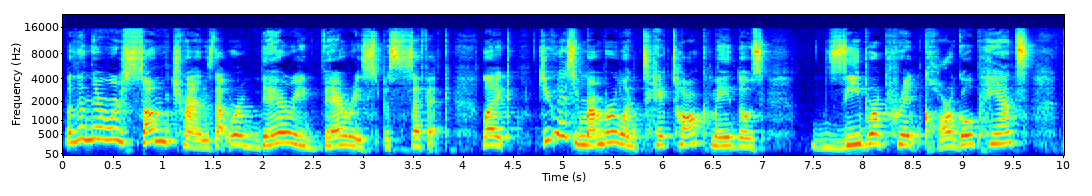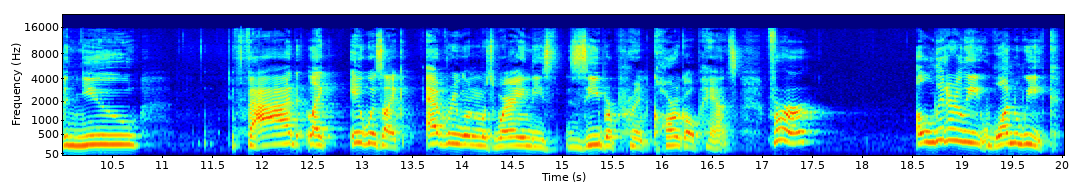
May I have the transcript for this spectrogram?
But then there were some trends that were very, very specific. Like, do you guys remember when TikTok made those zebra print cargo pants? The new fad? Like, it was like everyone was wearing these zebra print cargo pants for a literally one week.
